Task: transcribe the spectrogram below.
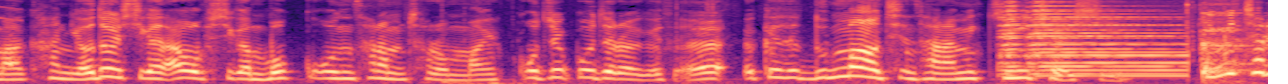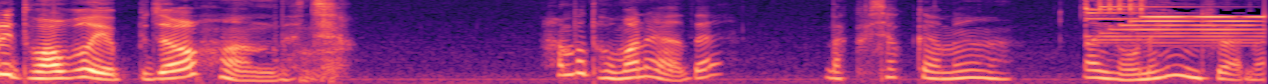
막 한 8시간, 9시간 먹고 온 사람처럼 막 꼬질꼬질하게 해서 에? 이렇게 해서 눈 마주친 사람이 김희철 씨. 김희철이 도화보다 예쁘죠? 하는데 참. 한 번 더 말해야 돼? 나 그 샵 가면 나 연예인인 줄 알아.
